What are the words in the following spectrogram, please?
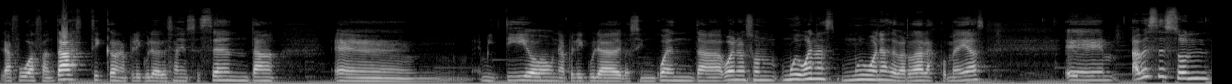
La fuga fantástica, una película de los años 60, eh, Mi tío, una película de los 50. Bueno, son muy buenas, muy buenas de verdad las comedias. Eh, a veces son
